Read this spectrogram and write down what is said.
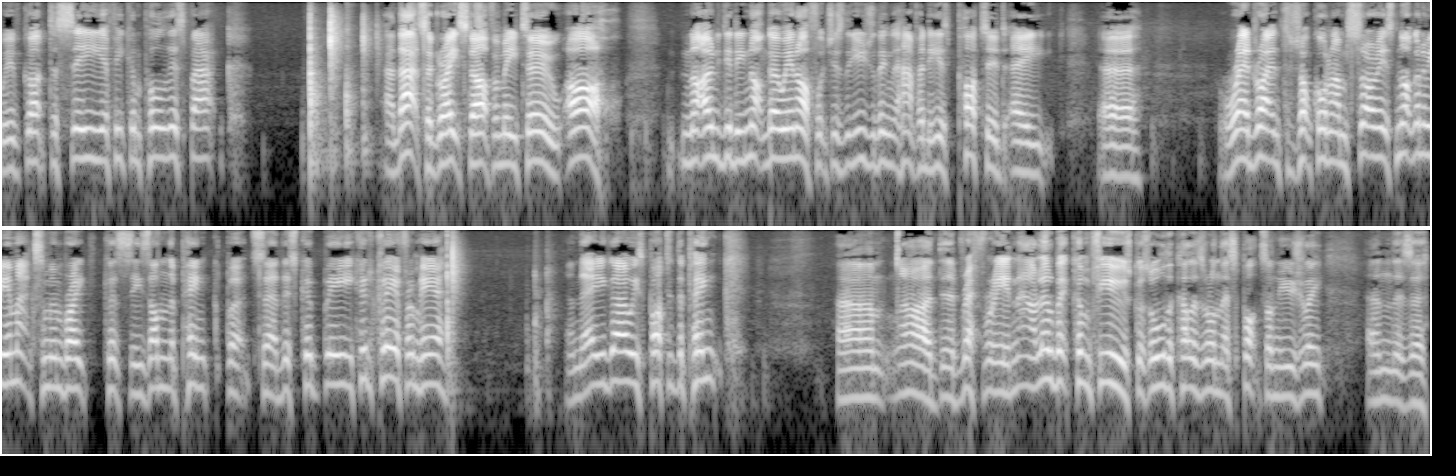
We've got to see if he can pull this back. And that's a great start for me too. Oh, not only did he not go in off, which is the usual thing that happened, he has potted a uh, Red right into the top corner. I'm sorry, it's not going to be a maximum break because he's on the pink, but uh, this could be, he could clear from here. And there you go, he's potted the pink. Um, oh, the referee now a little bit confused because all the colours are on their spots unusually, and there's a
